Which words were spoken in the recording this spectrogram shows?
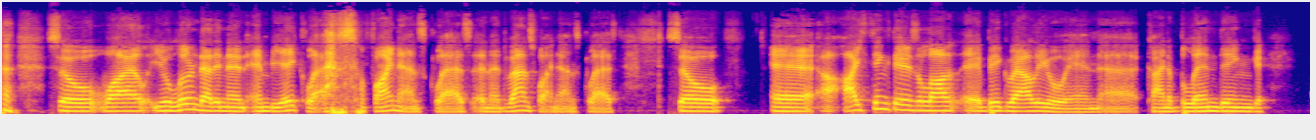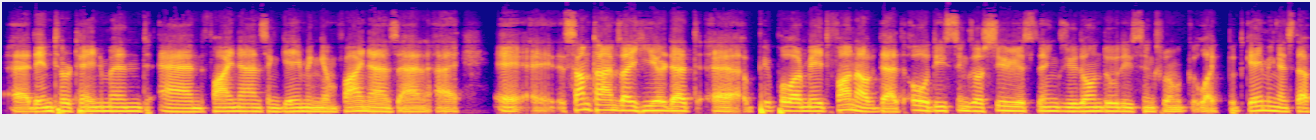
So while you learn that in an mba class a finance class an advanced finance class so uh, I think there's a lot, a big value in uh, kind of blending uh, the entertainment and finance and gaming and finance and uh, uh, sometimes I hear that uh, people are made fun of that. Oh, these things are serious things. You don't do these things from like with gaming and stuff.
